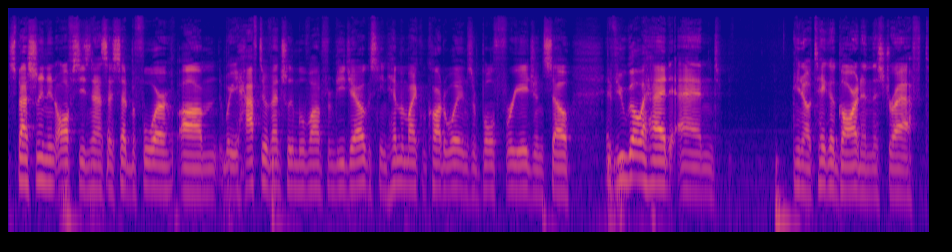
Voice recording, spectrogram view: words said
especially in an offseason, as I said before, um, where you have to eventually move on from DJ Augustin. Him and Michael Carter Williams are both free agents. So if you go ahead and, you know, take a guard in this draft,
